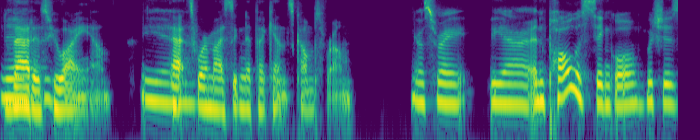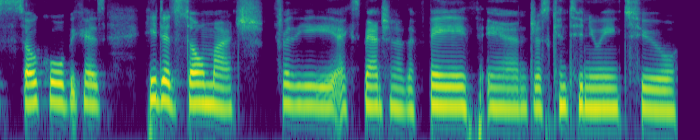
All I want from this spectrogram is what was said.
that is who i am yeah. that's where my significance comes from That's right. Yeah. And Paul was single, which is so cool because he did so much for the expansion of the faith and just continuing to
